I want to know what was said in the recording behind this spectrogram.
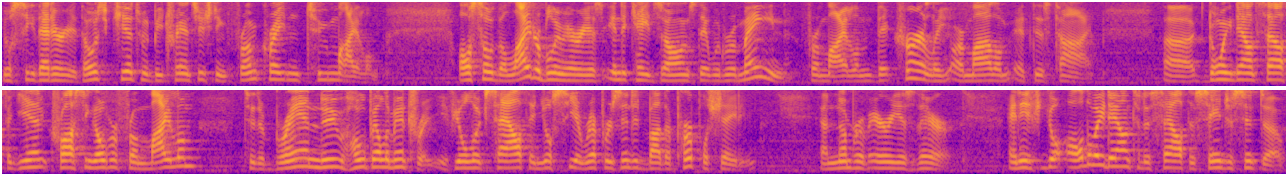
You'll see that area. Those kids would be transitioning from Creighton to Milam. Also, the lighter blue areas indicate zones that would remain from Milam that currently are Milam at this time. Uh, Going down south again, crossing over from Milam to the brand-new Hope Elementary. If you'll look south, and you'll see it represented by the purple shading, a number of areas there. And if you go all the way down to the south to San Jacinto,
